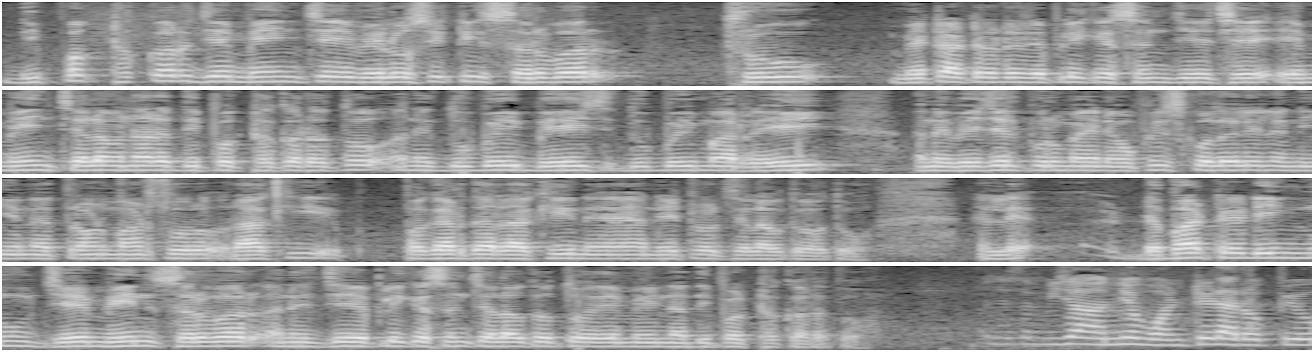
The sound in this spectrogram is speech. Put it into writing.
દીપક ઠક્કર જે મેઇન છે, એ velocity server through MetaTrader application જે છે, એ મેઇન ચલાવનાર દીપક ઠક્કર હતો અને દુબઈ બેઝ દુબઈમાં રહી અને વેજલપુરમાં એને ઓફિસ ખોલેલી અને એના ત્રણ માણસો રાખી, પગારદાર રાખીને આ નેટવર્ક ચલાવતો હતો. એટલે ડબ્બા ટ્રેડિંગનું જે મેઇન સર્વર અને જે એપ્લિકેશન ચલાવતો હતો, એ મેઇનના દીપક ઠક્કર હતો. બીજા અન્ય વોન્ટેડ આરોપીઓ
